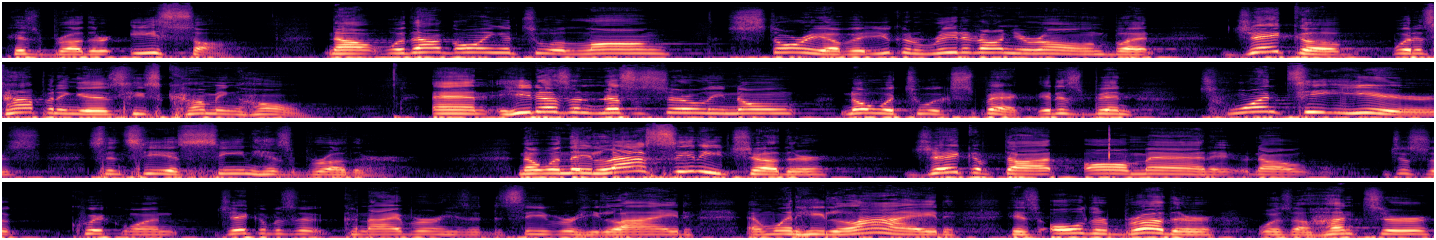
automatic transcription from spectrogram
his brother Esau. Now, without going into a long story of it, you can read it on your own, but Jacob, what is happening is he's coming home. And he doesn't necessarily know, know what to expect. It has been 20 years since he has seen his brother. Now, when they last seen each other, Jacob thought, oh man, it, now just a quick one. Jacob was a conniver, he's a deceiver, he lied. And when he lied, his older brother was a hunter.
